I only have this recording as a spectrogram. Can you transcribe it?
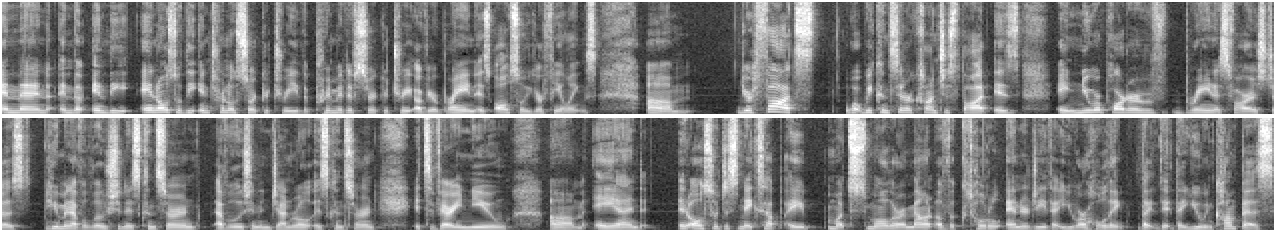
and then in the in the and also the internal circuitry the primitive circuitry of your brain is also your feelings. Um, your thoughts what we consider conscious thought is a newer part of brain as far as just human evolution is concerned evolution in general is concerned. It's very new. Um, and it also just makes up a much smaller amount of the total energy that you are holding that, that you encompass.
